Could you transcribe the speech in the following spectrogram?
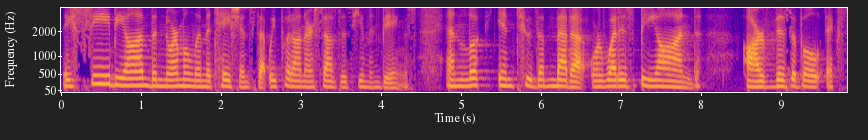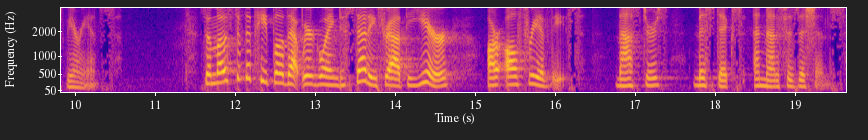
They see beyond the normal limitations that we put on ourselves as human beings and look into the meta or what is beyond our visible experience. So, most of the people that we're going to study throughout the year are all three of these masters, mystics, and metaphysicians.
